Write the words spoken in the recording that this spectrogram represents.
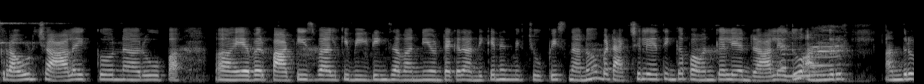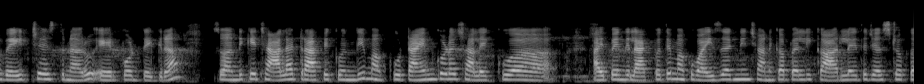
క్రౌడ్ చాలా ఎక్కువ ఉన్నారు. ప- ఎవరి పార్టీస్ వాళ్ళకి మీటింగ్స్ అవన్నీ ఉంటాయి కదా. అందుకే నేను మీకు చూపిస్తున్నాను. బట్ యాక్చువల్లీ అయితే ఇంకా పవన్ కళ్యాణ్ రాలేదు. అందరూ అందరూ వెయిట్ చేస్తున్నారు ఎయిర్పోర్ట్ దగ్గర. సో అందుకే చాలా ట్రాఫిక్ ఉంది. మాకు టైం కూడా చాలా ఎక్కువ అయిపోయింది. లేకపోతే మాకు వైజాగ్ నుంచి అనకాపల్లి కార్లో అయితే జస్ట్ ఒక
